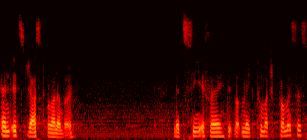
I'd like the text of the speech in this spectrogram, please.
and it's just runnable. Let's see if I did not make too much promises.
